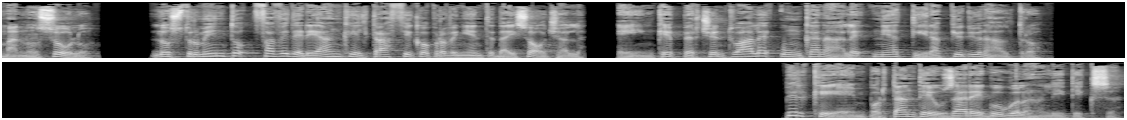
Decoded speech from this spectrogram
Ma non solo. Lo strumento fa vedere anche il traffico proveniente dai social e in che percentuale un canale ne attira più di un altro. Perché è importante usare Google Analytics?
